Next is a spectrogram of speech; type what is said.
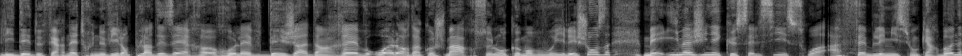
L'idée de faire naître une ville en plein désert relève déjà d'un rêve ou alors d'un cauchemar, selon comment vous voyez les choses, mais imaginez que celle-ci soit à faible émission carbone,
